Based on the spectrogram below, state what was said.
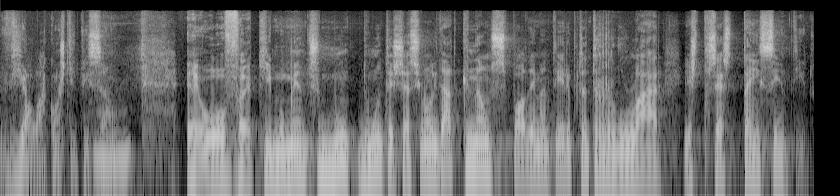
viola a Constituição. Uhum. Houve aqui momentos de muita excepcionalidade que não se podem manter e, portanto, regular este processo tem sentido.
